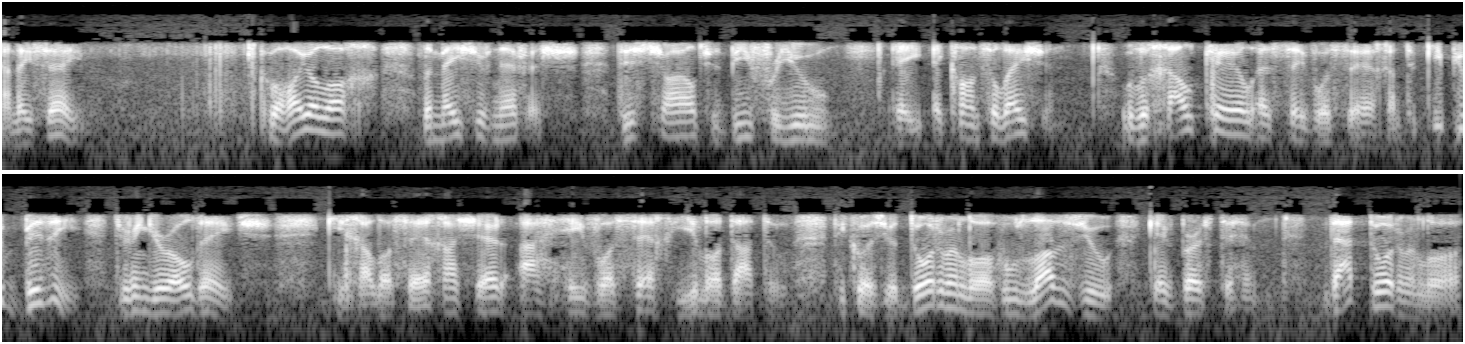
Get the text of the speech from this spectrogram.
And they say, this child should be for you a, a consolation and to keep you busy during your old age. Because your daughter-in-law who loves you gave birth to him. That daughter-in-law,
